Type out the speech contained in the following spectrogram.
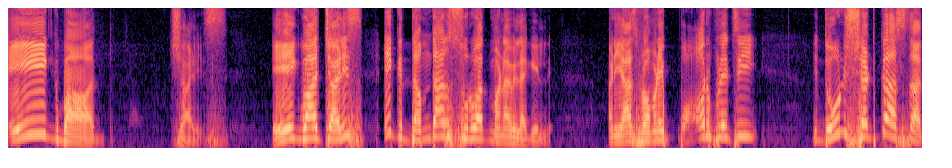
एक बाद चाळीस. एक बाद चाळीस एक दमदार सुरुवात म्हणावी लागेल. आणि याचप्रमाणे पॉवर प्लेची दोन षटकं असतात.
